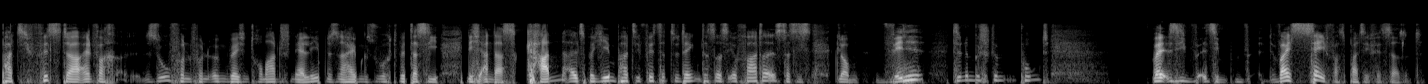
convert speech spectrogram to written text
Pazifist da einfach so von, von irgendwelchen traumatischen Erlebnissen heimgesucht wird, dass sie nicht anders kann, als bei jedem Pazifist zu denken, dass das ihr Vater ist, dass sie es glauben will zu einem bestimmten Punkt. Weil sie, sie weiß safe, was Pazifister sind.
